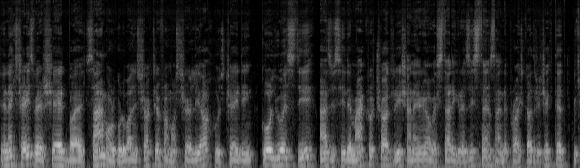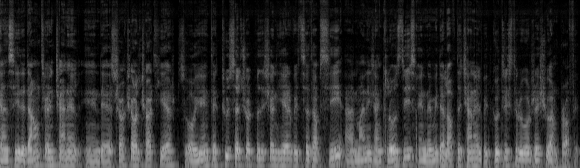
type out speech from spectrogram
The next trades were shared by Sam, our global instructor from Australia, who's trading gold USD. As you see, the macro chart reached an area of static resistance and the price got rejected. You can see the downtrend channel in the structural chart here. So you entered two sell short position here with setup C and manage and close this in the middle of the channel with good risk to reward ratio and profit.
